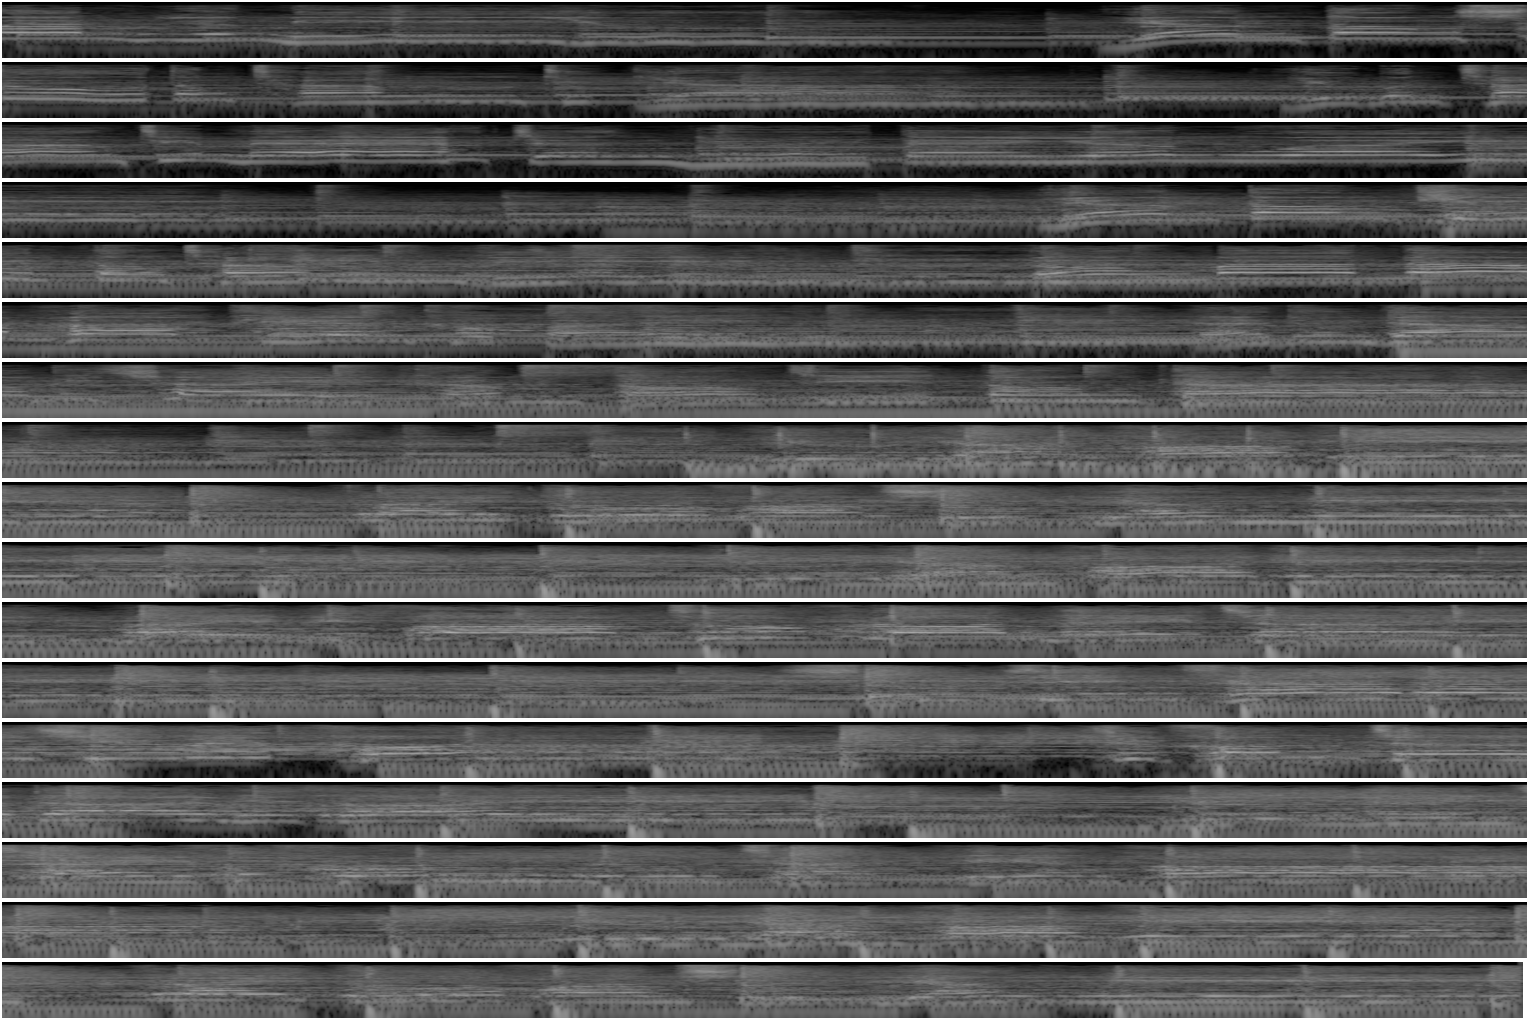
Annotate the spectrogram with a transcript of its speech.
มั่นยังมีอยู่ ยังต้องสู้ต้องทำทุกอย่าง อยู่บนทางที่แม้จะเหนื่อยแต่ยังไหวยังต้องคิดต้องทำดี ต้องมานับภาคเพียงเข้าไป แต่ดวงดาวไม่ใช่คำตอบที่ต้อง พอเพียงใกล้ตัวความสุขยังมี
